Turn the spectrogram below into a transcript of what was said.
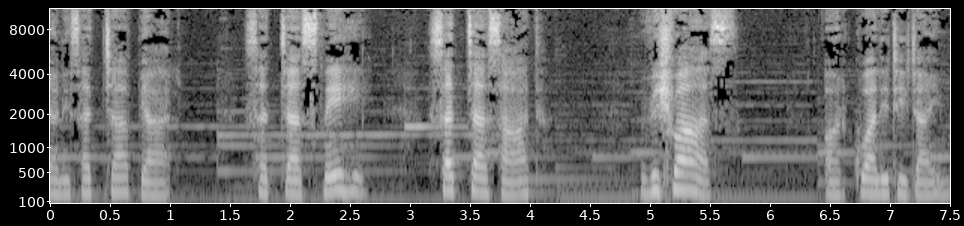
यानी सच्चा प्यार, सच्चा स्नेह सच्चा साथ, विश्वास और क्वालिटी टाइम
